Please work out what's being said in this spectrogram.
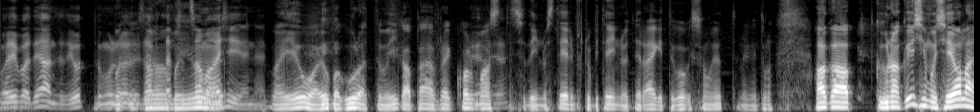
ma juba tean seda juttu, mul oli täpselt sama asi, onju. ma ei jõua juba kuulata, ma iga päev räägin, kolm aastat seda investeerimisklubi teinud ja räägite kogu aeg sama juttu, nagu ei tule. aga kuna küsimusi ei ole,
